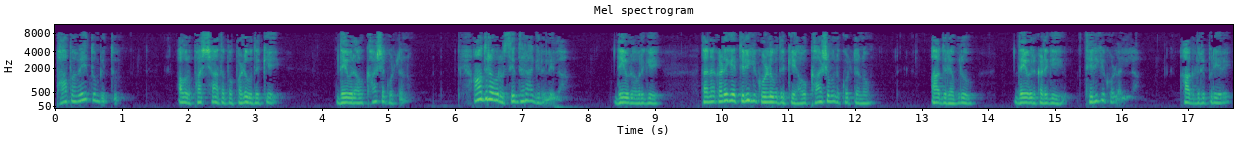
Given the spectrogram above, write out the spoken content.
ಪಾಪವೇ ತುಂಬಿತ್ತು. ಅವರು ಪಶ್ಚಾತ್ತಾಪ ಪಡುವುದಕ್ಕೆ ದೇವರ ಅವಕಾಶ ಕೊಟ್ಟನು. ಆದರೂ ಅವರು ಸಿದ್ದರಾಗಿರಲಿಲ್ಲ ದೇವರು ಅವರಿಗೆ ತನ್ನ ಕಡೆಗೆ ತಿರುಗಿಕೊಳ್ಳುವುದಕ್ಕೆ ಅವಕಾಶವನ್ನು ಕೊಟ್ಟನು. ಆದರೆ ಅವರು ದೇವರ ಕಡೆಗೆ ತಿರುಗಿಕೊಳ್ಳಲಿಲ್ಲ. ಹಾಗಾದರೆ ಪ್ರಿಯರೇ,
